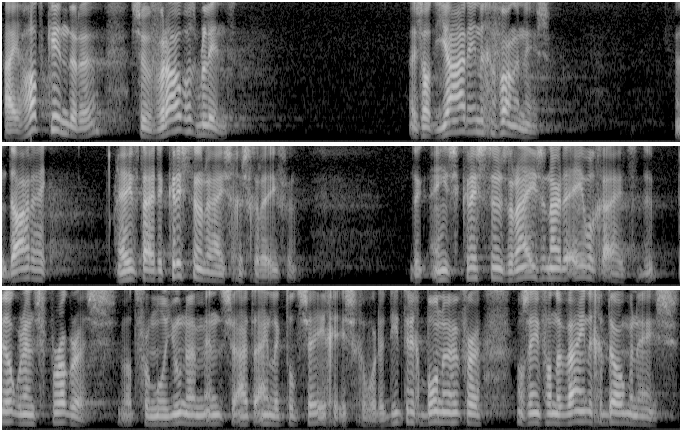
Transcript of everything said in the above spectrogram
Hij had kinderen. Zijn vrouw was blind. Hij zat jaren in de gevangenis. En daar heeft hij de christenreis geschreven. De eens christens reizen naar de eeuwigheid. De Pilgrim's Progress. Wat voor miljoenen mensen uiteindelijk tot zegen is geworden. Dietrich Bonhoeffer was een van de weinige dominees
